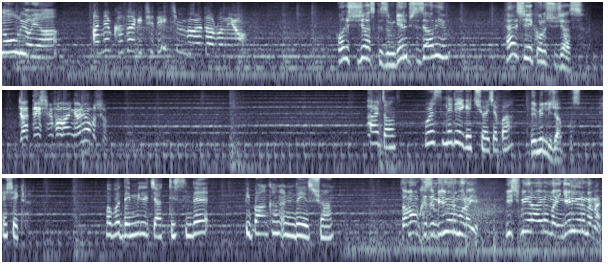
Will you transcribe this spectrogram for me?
ne oluyor ya? Annem kaza geçirdiği için mi böyle davranıyor? Konuşacağız kızım. Gelip sizi alayım. Her şeyi konuşacağız. Cadde ismi falan görüyor musun? Pardon. Burası nereye geçiyor acaba? Demirli Caddesi. Teşekkür. Baba Demirli Caddesi'nde bir bankanın önündeyiz şu an. Tamam kızım biliyorum orayı. Hiçbir yere ayrılmayın. Geliyorum hemen.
